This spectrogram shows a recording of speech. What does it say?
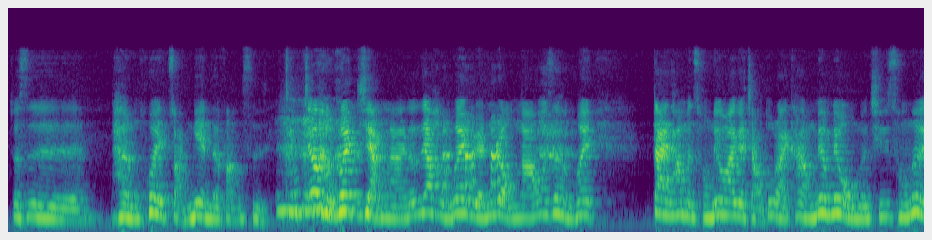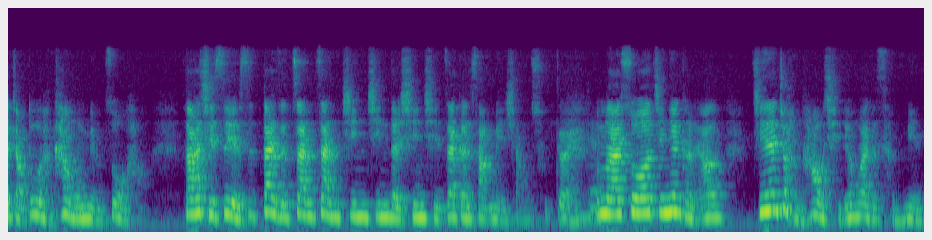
就是很会转念的方式，就很会讲啦，就是要很会圆融啊，或是很会带他们从另外一个角度来看。没有没有，我们其实从那个角度来看，我们没有做好。那他其实也是带着战战兢兢的心情在跟上面相处。对，对，我们来说，今天可能要，今天就很好奇另外一个层面，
